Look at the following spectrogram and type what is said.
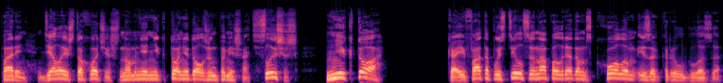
«Парень, делай, что хочешь, но мне никто не должен помешать. Слышишь? Никто!» Кайфат опустился на пол рядом с Кхолом и закрыл глаза.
